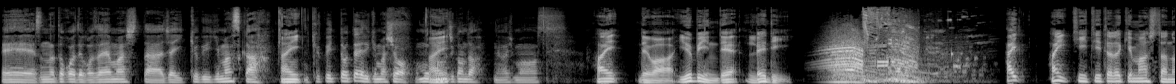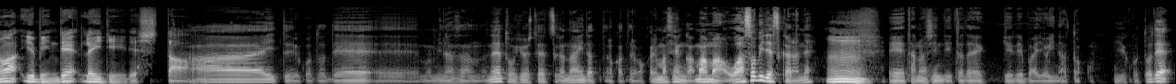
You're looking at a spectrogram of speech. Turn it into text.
えー、そんなところでございました。じゃあ一曲いきますか。はい。一曲いってお便りいきましょう。もうこの時間だ。はい、お願いします。はい。では、ユビンでレディ。はい。はい、聞いていただきましたのは、ユビンでレイディでした。はい、ということで、えーまあ、皆さんのね、投票したやつが何位だったのかってわかりませんが、まあまあ、お遊びですからね。うん。えー、楽しんでいただければ良いな、ということで。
